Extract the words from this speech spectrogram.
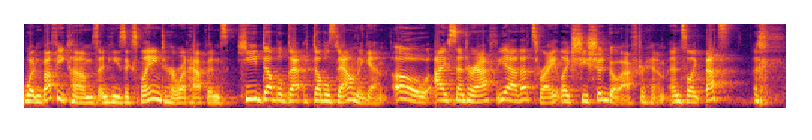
when Buffy comes and he's explaining to her what happens, he double da- doubles down again. Oh, I sent her after. Yeah, that's right. Like she should go after him. And so like that's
